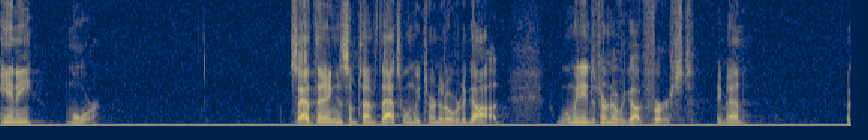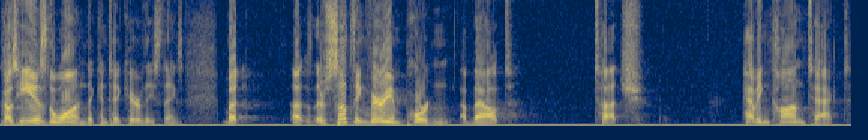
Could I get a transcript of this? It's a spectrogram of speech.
anymore more. Sad thing is sometimes that's when we turn it over to God. when we need to turn it over to God first. Amen? Because He is the one that can take care of these things. But uh, there's something very important about touch, having contact,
